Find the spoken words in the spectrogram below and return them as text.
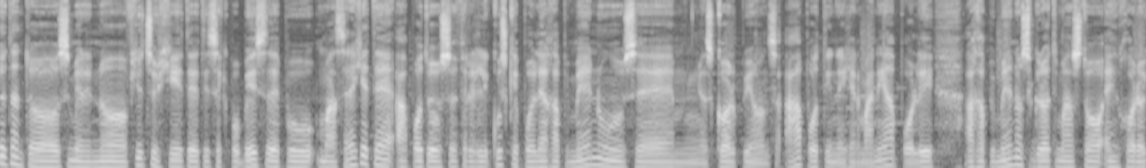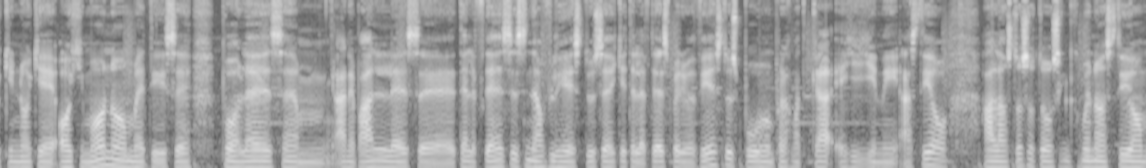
Αυτό ήταν το σημερινό Future Hit της εκπομπής ε, που μας έρχεται από τους θρελικούς και πολύ αγαπημένους ε, Scorpions από την Γερμανία. Πολύ αγαπημένο συγκρότημα στο εγχώριο κοινό και όχι μόνο με τις ε, πολλές ε, ανεπάλληλες ε, τελευταίες συναυλίες τους ε, και τελευταίες περιοδίες τους που πραγματικά έχει γίνει αστείο αλλά ωστόσο το συγκεκριμένο αστείο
